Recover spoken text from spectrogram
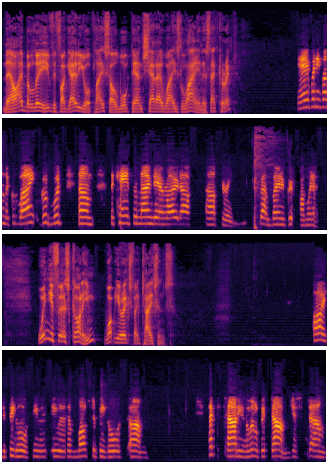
Now I believe if I go to your place, I'll walk down Shadoways Lane. Is that correct? Yeah, when he won the good way, Goodwood, um, the council named our road after, after him, um, being a Group One winner. When you first got him, what were your expectations? Oh, he's a big horse. He was he was a monster big horse. Um, at start, he was a little bit dumb. Just um,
